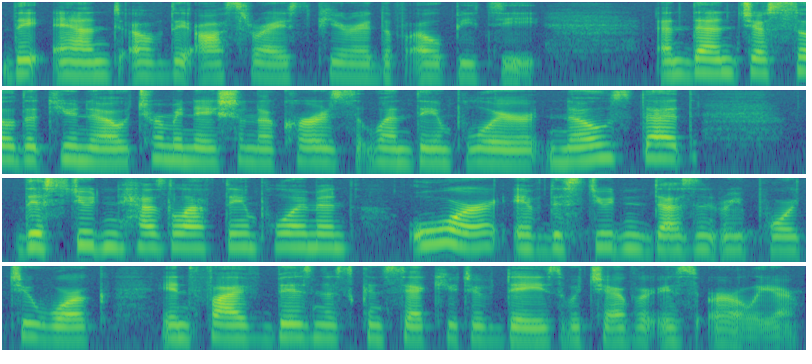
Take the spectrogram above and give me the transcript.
the end of the authorized period of OPT. And then, just so that you know, termination occurs when the employer knows that the student has left the employment or if the student doesn't report to work in five business consecutive days, whichever is earlier.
